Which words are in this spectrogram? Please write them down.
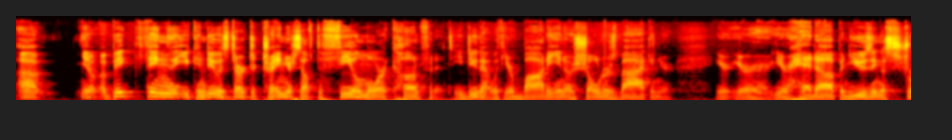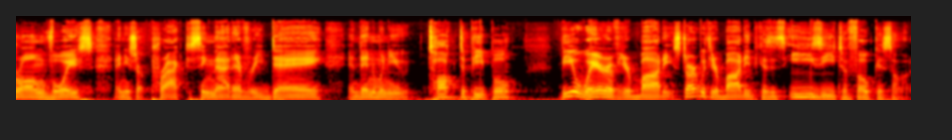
Uh, you know, a big thing that you can do is start to train yourself to feel more confident. You do that with your body, you know, shoulders back and your your, your, your head up and using a strong voice, and you start practicing that every day. And then when you talk to people, be aware of your body. Start with your body because it's easy to focus on.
